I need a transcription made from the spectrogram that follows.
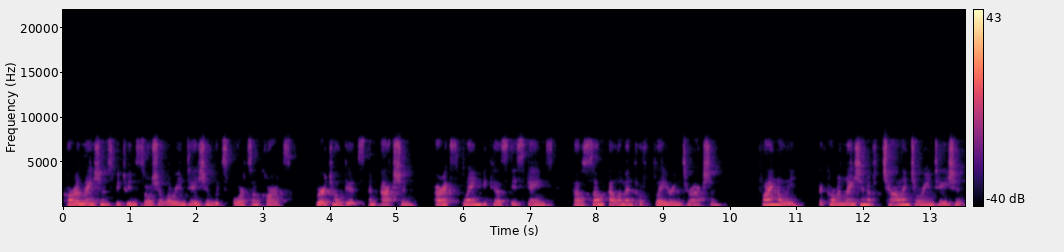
Correlations between social orientation with sports and cards, virtual goods, and action are explained because these games have some element of player interaction. Finally, the correlation of challenge orientation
